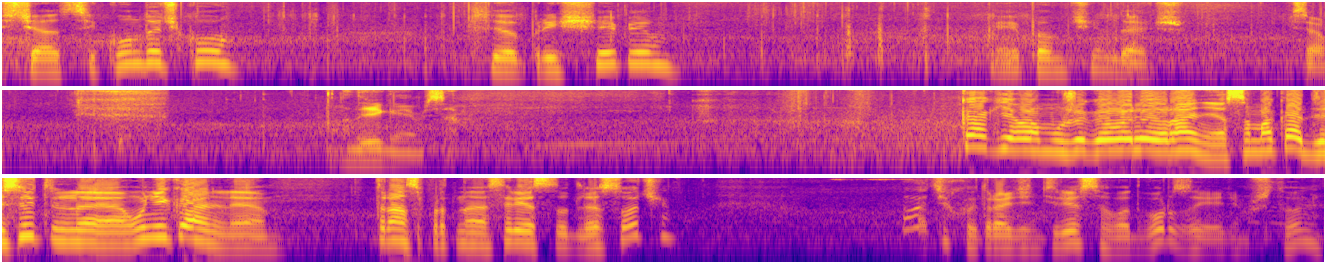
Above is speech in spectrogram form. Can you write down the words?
Сейчас, секундочку. Все прищепим и помчим дальше. Двигаемся. Как я вам уже говорил ранее, самокат действительно уникальное транспортное средство для Сочи. Давайте хоть ради интереса во двор заедем, что ли.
